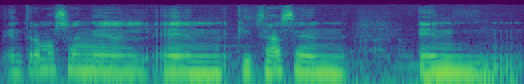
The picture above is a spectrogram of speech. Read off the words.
entramos en, el, en quizás en, en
